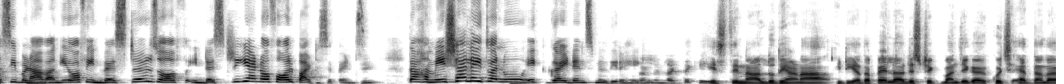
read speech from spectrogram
ਅਸੀਂ ਬਣਾਵਾਂਗੇ of investors of industry and of all participants ਤਾਂ ਹਮੇਸ਼ਾ ਲਈ ਤੁਹਾਨੂੰ ਇੱਕ ਗਾਈਡੈਂਸ ਮਿਲਦੀ ਰਹੇਗੀ। ਮੈਨੂੰ ਲੱਗਦਾ ਕਿ ਇਸ ਦੇ ਨਾਲ ਲੁਧਿਆਣਾ ਇੰਡੀਆ ਦਾ ਪਹਿਲਾ ਡਿਸਟ੍ਰਿਕਟ ਬਣ ਜਾਏਗਾ। ਕੁਝ ਐਦਾਂ ਦਾ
